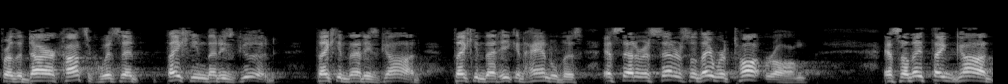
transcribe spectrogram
for the dire consequence. It said thank him that he's good. Thank him that he's God. Thank him that he can handle this, etc., etc. So they were taught wrong. And so they thank God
